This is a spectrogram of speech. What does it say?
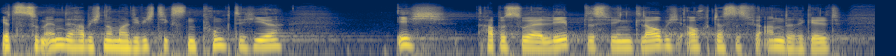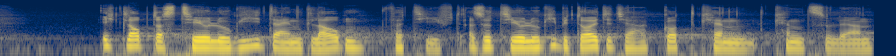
Jetzt zum Ende habe ich nochmal die wichtigsten Punkte hier. Ich habe es so erlebt, deswegen glaube ich auch, dass es für andere gilt ich glaube, dass Theologie deinen Glauben vertieft. Also Theologie bedeutet ja, Gott kenn, kennenzulernen.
